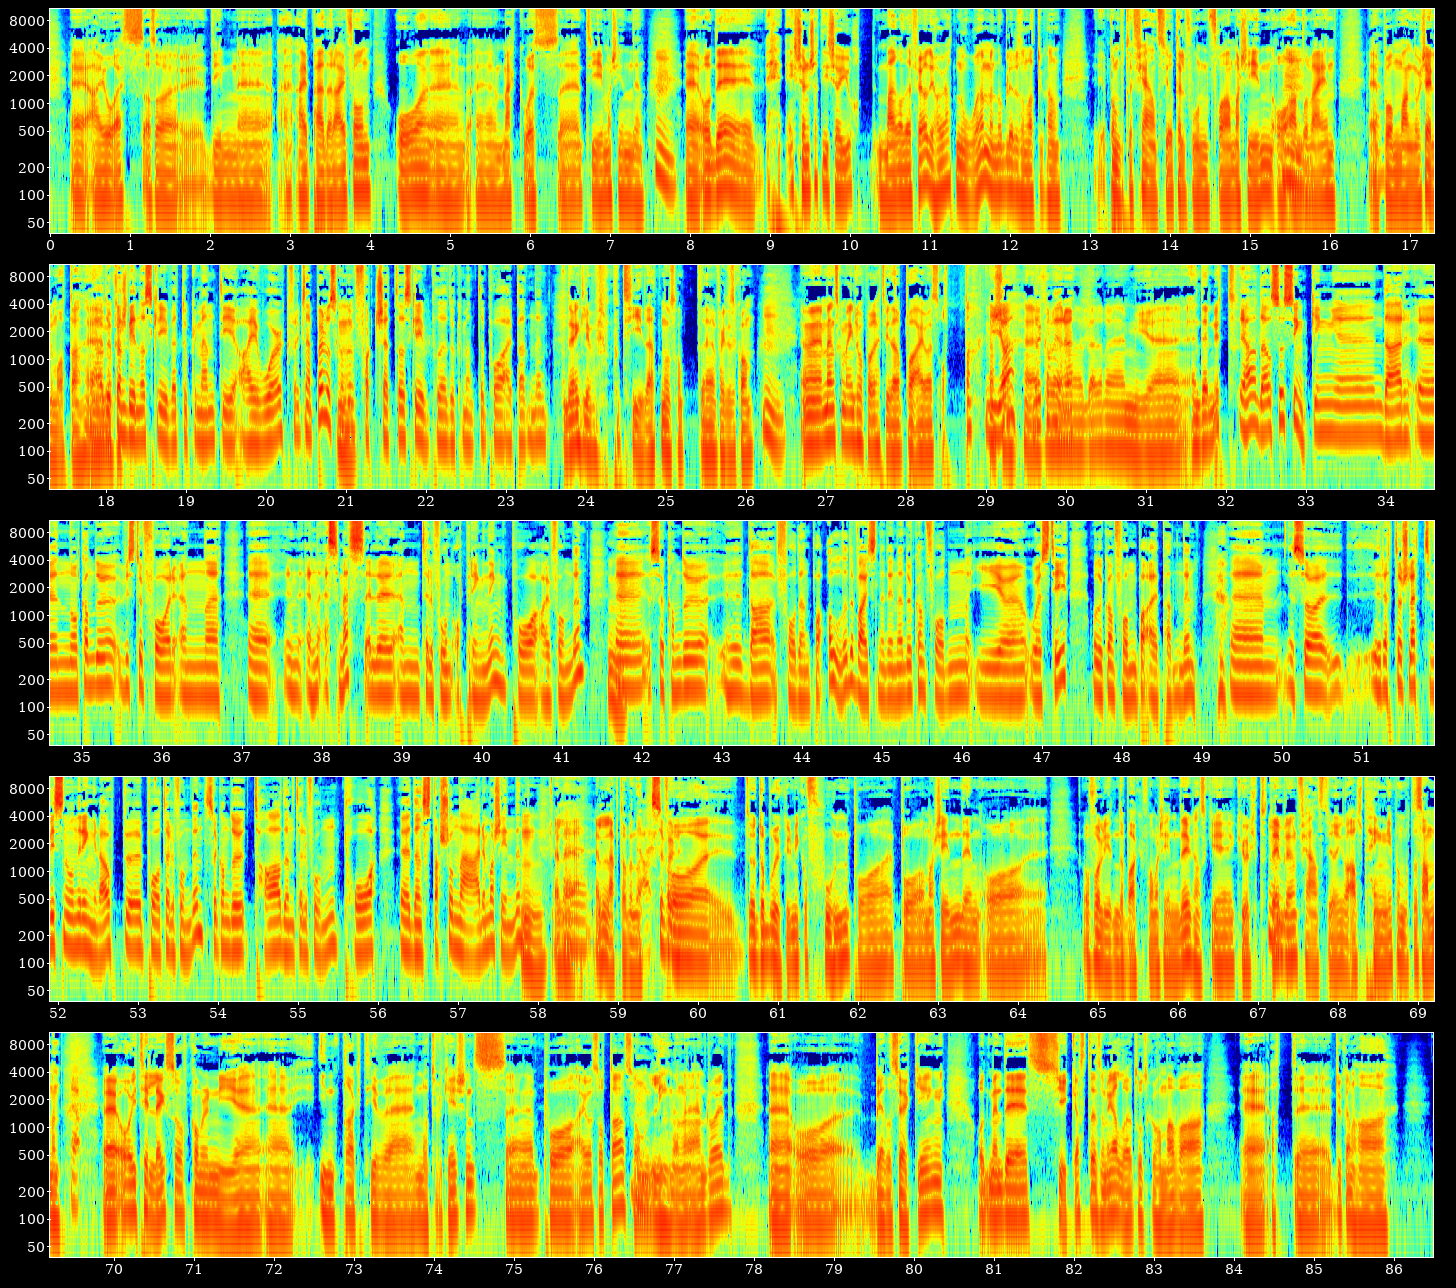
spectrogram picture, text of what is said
iOS, altså eh, din eh, iPad eller iPhone, og eh, eh, MacOS eh, 10-maskinen din. Mm. Eh, og det Jeg skjønner ikke at de ikke har gjort mer av det før. De har jo hatt noe, men nå blir det sånn at du kan eh, på en måte fjernstyre telefonen fra maskinen og Mm. andre veien eh, på mange forskjellige måter. Eh, Ja, du kan begynne å skrive et dokument i iWork f.eks., og så kan Mm. du fortsette å skrive på det dokumentet på iPaden din. Det er egentlig på tide at noe sånt eh, faktisk kom. Mm. Eh, Men skal vi egentlig hoppe rett videre på iOS 8, kanskje? Ja, det kan vi gjøre. Der er det mye, en del nytt. Ja, det er også synking eh, der. Eh, nå kan du, hvis du får en, eh, en, en SMS eller en telefonoppringning på iPhonen din, Mm. så kan du da få den på alle devicene dine. Du kan få den i OST, OS10, og du kan få den på iPaden din. Ja. så rett og slett, hvis noen ringer deg opp på telefonen din, så kan du ta den telefonen på den stasjonære maskinen din. Mm, eller, eller laptopen. Da. ja. Og eh, da, da bruker du mikrofonen på, på maskinen din og, eh, og får lyden tilbake fra maskinen. Det er jo ganske kult. Det Mm. blir en fjernstyring, og alt henger på en måte sammen. Ja. Uh, og i tillegg så kommer det nye uh, interaktive notifications uh, på iOS 8, som Mm. lignende Android, og bedre søking. Og, men det sykeste som jeg allerede trodde skulle komme, var at du kan ha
